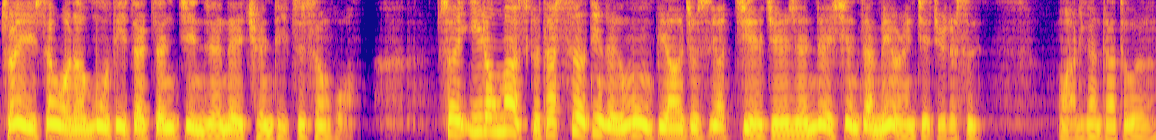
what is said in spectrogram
所以生活的目的在增进人类全体之生活。所以，Elon Musk 他设定的一个目标就是要解决人类现在没有人解决的事。哇，你看他这个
